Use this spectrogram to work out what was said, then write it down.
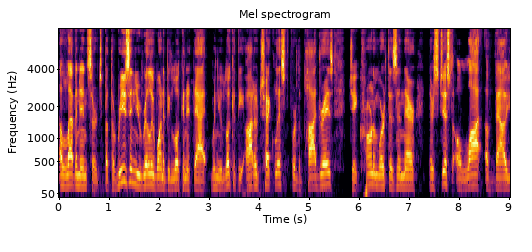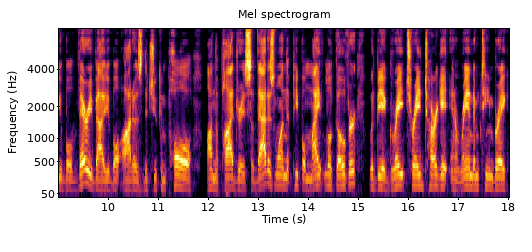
11 inserts. But the reason you really want to be looking at that, when you look at the auto checklist for the Padres, Jake Cronenworth is in there. There's just a lot of valuable, very valuable autos that you can pull on the Padres. So that is one that people might look over, would be a great trade target in a random team break.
